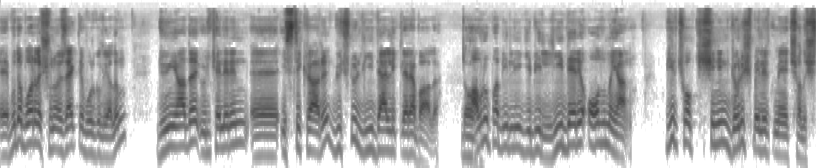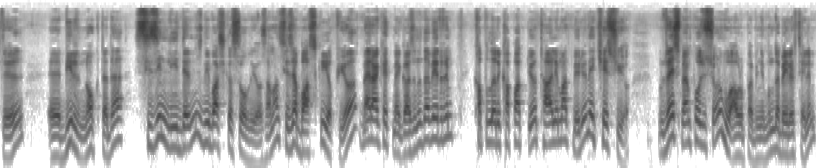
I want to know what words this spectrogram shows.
E, bu da bu arada şunu özellikle vurgulayalım. Dünyada ülkelerin e, istikrarı güçlü liderliklere bağlı. Doğru. Avrupa Birliği gibi lideri olmayan birçok kişinin görüş belirtmeye çalıştığı e, bir noktada sizin lideriniz bir başkası oluyor o zaman. Size baskı yapıyor. Merak etme gazını da veririm. Kapıları kapat diyor. Talimat veriyor ve kesiyor. Resmen pozisyonu bu Avrupa Birliği. Bunu da belirtelim.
